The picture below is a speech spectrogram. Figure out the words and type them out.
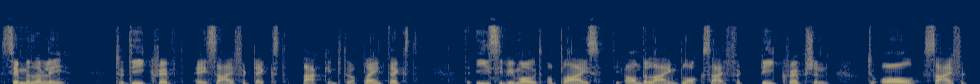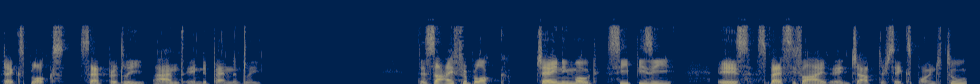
Similarly, to decrypt a ciphertext back into a plaintext, the ECB mode applies the underlying block cipher decryption to all ciphertext blocks separately and independently. The cipher block chaining mode CBC is specified in chapter 6.2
